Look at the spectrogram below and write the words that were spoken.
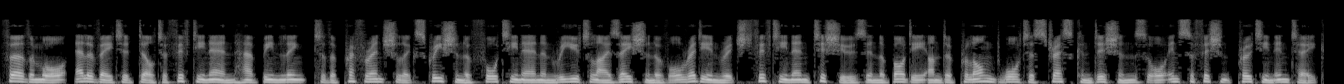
Furthermore, elevated delta-15N have been linked to the preferential excretion of 14N and reutilization of already enriched 15N tissues in the body under prolonged water stress conditions or insufficient protein intake.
